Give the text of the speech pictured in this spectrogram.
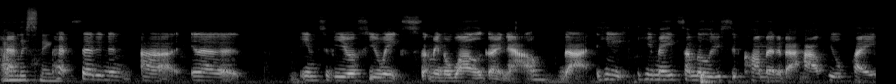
I'm listening. Pep said in an uh, in a interview a few weeks, I mean a while ago now, that he he made some elusive comment about how he'll play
